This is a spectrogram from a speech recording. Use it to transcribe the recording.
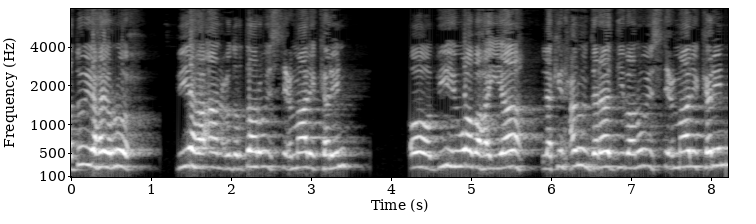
hadduu yahay ruux biyaha aan cudurdaar u isticmaali karin oo biyihii waaba hayaa laakiin xanuun daraaddii baan u isticmaali karin.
